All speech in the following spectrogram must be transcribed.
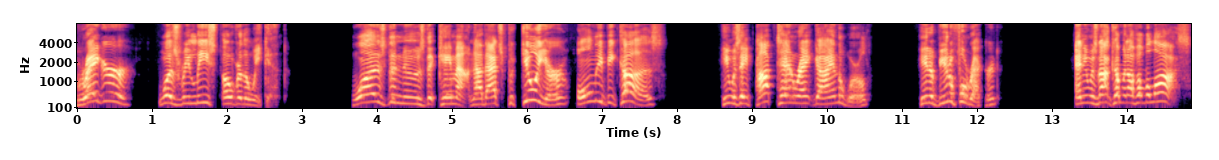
Gregor was released over the weekend, was the news that came out. Now, that's peculiar only because he was a top 10 ranked guy in the world. He had a beautiful record, and he was not coming off of a loss.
